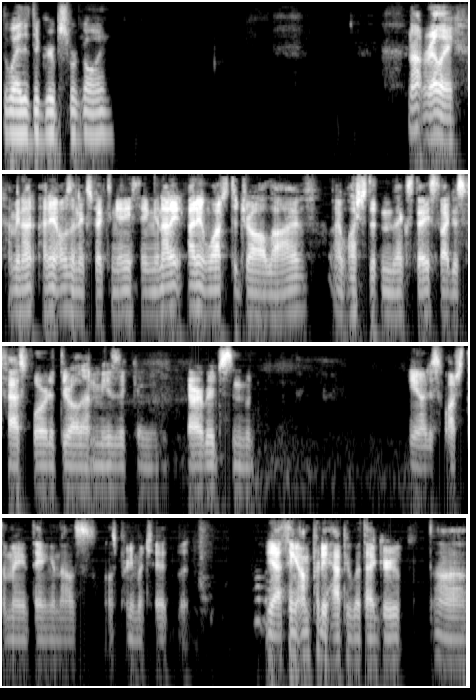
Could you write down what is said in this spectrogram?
the way that the groups were going? Not really. I mean, I, I, wasn't expecting anything, and I didn't, I didn't watch the draw live. I watched it the next day, so I just fast forwarded through all that music and garbage, and you know, just watched the main thing, and that was that was pretty much it. But yeah, I think I'm pretty happy with that group. Uh,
